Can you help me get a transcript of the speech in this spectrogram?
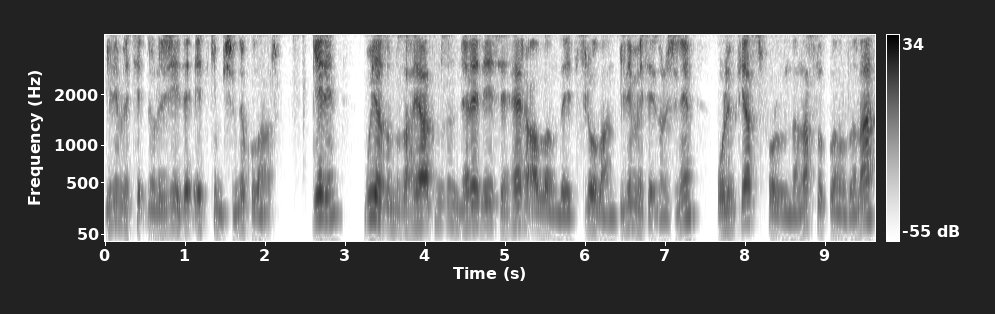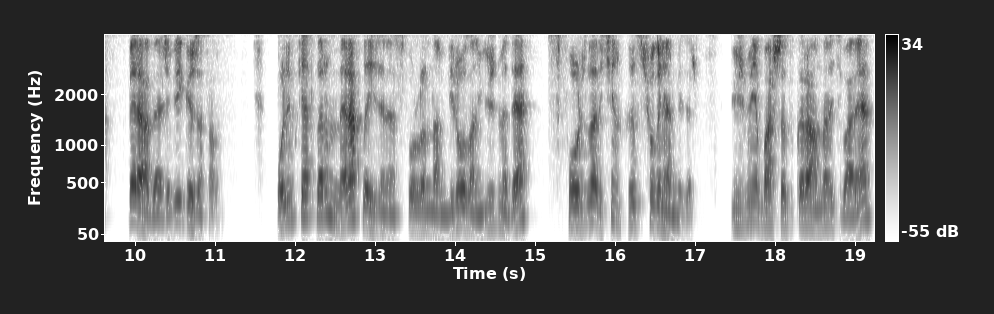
bilim ve teknolojiyi de etkin biçimde kullanır. Gelin bu yazımızda hayatımızın neredeyse her alanında etkili olan bilim ve teknolojinin olimpiyat sporlarında nasıl kullanıldığına beraberce bir göz atalım. Olimpiyatların merakla izlenen sporlarından biri olan yüzmede sporcular için hız çok önemlidir. Yüzmeye başladıkları andan itibaren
